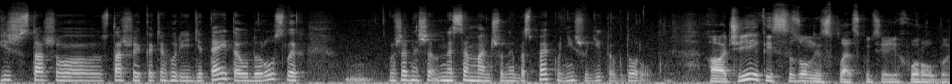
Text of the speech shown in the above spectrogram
більш старшого, старшої категорії дітей та у дорослих вже несе- меншу небезпеку, ніж у діток до року. А чи є якийсь сезонний сплеск у цієї хвороби,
